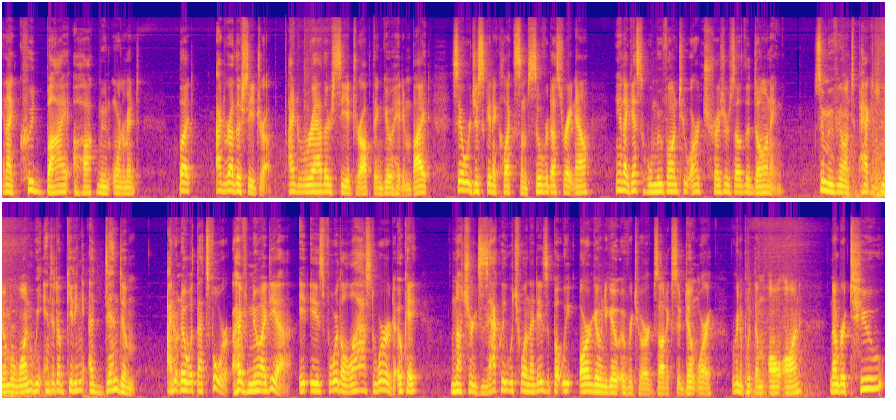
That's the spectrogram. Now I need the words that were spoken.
and I could buy a Hawkmoon ornament, but I'd rather see it drop. I'd rather see it drop than go ahead and buy it, so we're just going to collect some silver dust right now, and I guess we'll move on to our Treasures of the Dawning. So moving on to package number one, we ended up getting Addendum. I don't know what that's for. I have no idea. It is for the last word. Okay, not sure exactly which one that is, but we are going to go over to our exotics, so don't worry. We're going to put them all on. Number two,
